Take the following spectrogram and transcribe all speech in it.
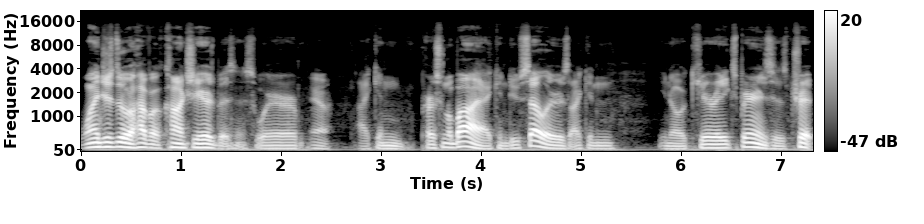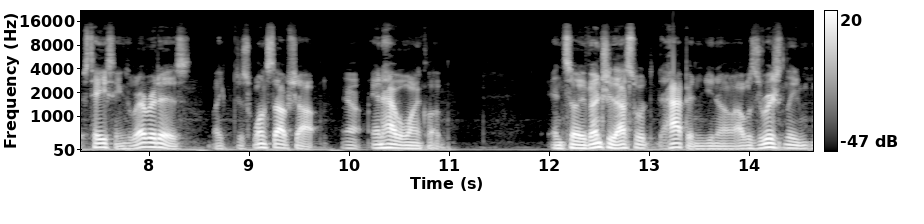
Why don't I just do have a concierge business where Yeah. I can personal buy, I can do sellers, I can, you know, curate experiences, trips, tastings, whatever it is, like just one stop shop Yeah. and have a wine club. And so eventually that's what happened. You know, I was originally,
